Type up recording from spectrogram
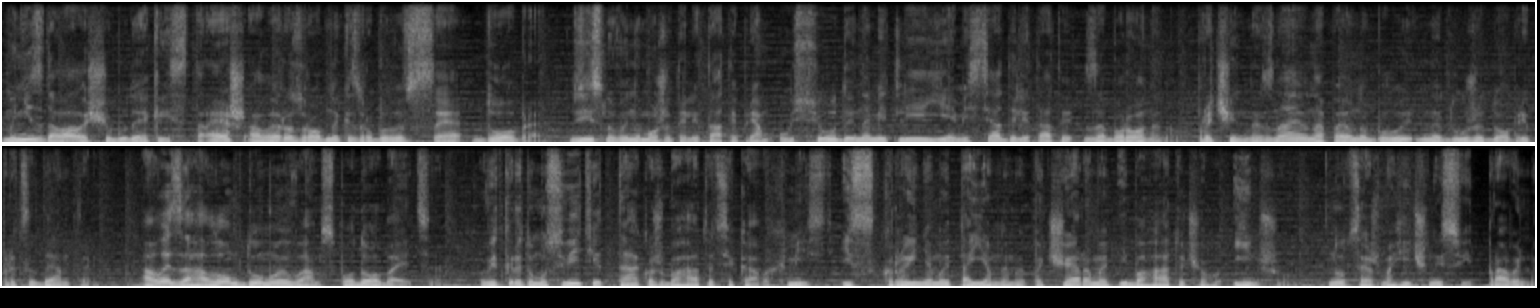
Мені здавалося, що буде якийсь треш, але розробники зробили все добре. Звісно, ви не можете літати прямо усюди на мітлі, є місця, де літати заборонено. Причин не знаю, напевно, були не дуже добрі прецеденти. Але загалом, думаю, вам сподобається. У відкритому світі також багато цікавих місць із скринями, таємними печерами і багато чого іншого. Ну це ж магічний світ, правильно?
